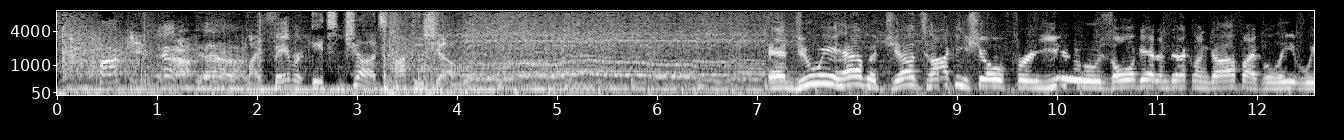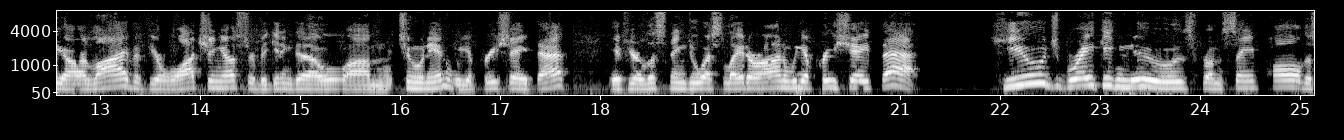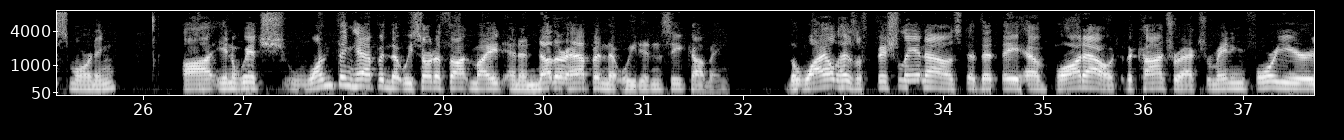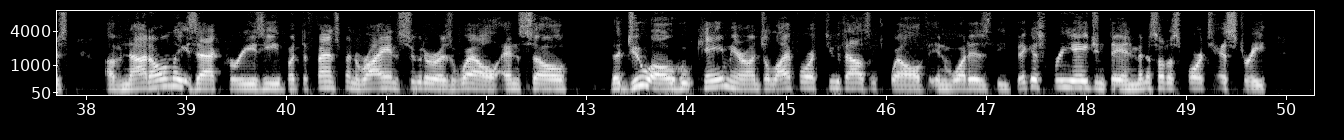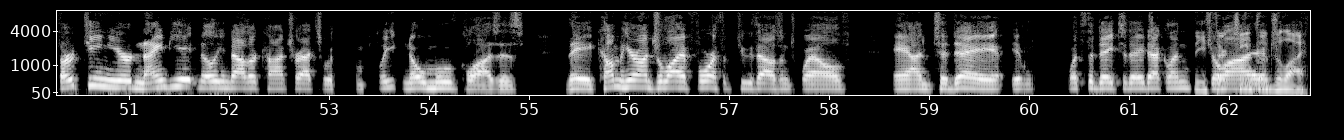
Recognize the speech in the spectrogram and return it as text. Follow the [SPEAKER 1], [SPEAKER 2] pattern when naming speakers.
[SPEAKER 1] Hockey, yeah, yeah.
[SPEAKER 2] My favorite. It's Judd's Hockey Show.
[SPEAKER 3] And do we have a Judd's Hockey Show for you, Zulgad and Declan Goff? I believe we are live. If you're watching us or beginning to um, tune in, we appreciate that. If you're listening to us later on, we appreciate that. Huge breaking news from St. Paul this morning, uh, in which one thing happened that we sort of thought might, and another happened that we didn't see coming. The Wild has officially announced that they have bought out the contracts remaining four years of not only Zach Parise, but defenseman Ryan Suter as well. And so the duo who came here on July 4th, 2012, in what is the biggest free agent day in Minnesota sports history, 13 year, $98 million contracts with complete no move clauses. They come here on July 4th of 2012. And today, it What's the date today, Declan?
[SPEAKER 4] The July, 13th of July.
